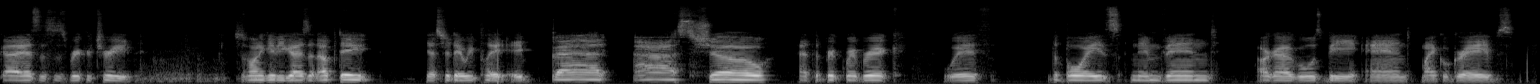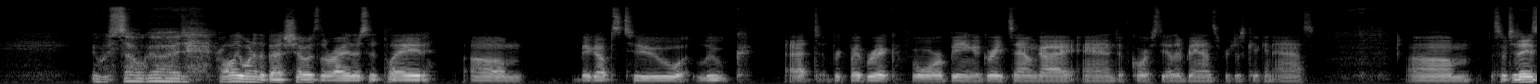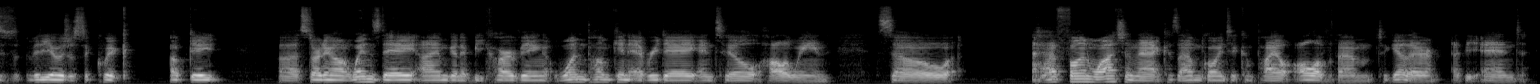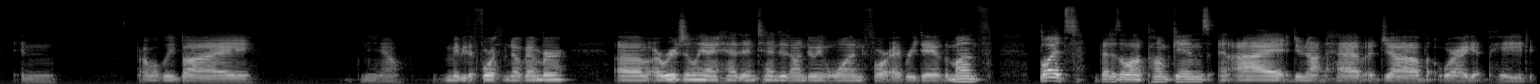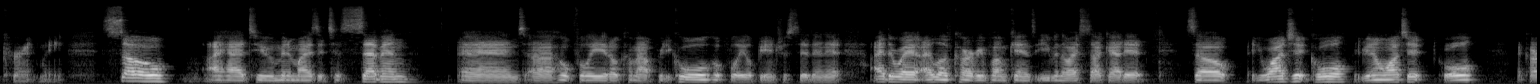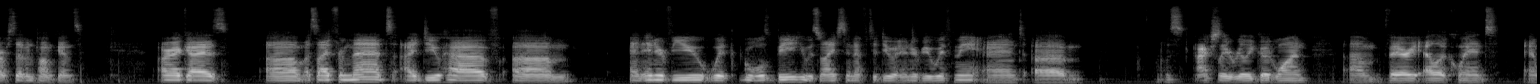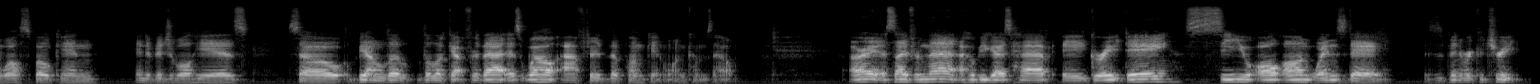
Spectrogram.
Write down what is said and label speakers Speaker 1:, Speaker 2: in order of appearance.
Speaker 1: Guys, this is Rikk R Treat. Just want to give you guys an update. Yesterday we played a bad ass show at the Brick by Brick with the boys Nim Vind, Argyle Goolsby, and Michale Graves. It was so good. Probably one of the best shows the Riders had played. Um, big ups to Luke at Brick by Brick for being a great sound guy, and of course the other bands for just kicking ass. Um, so today's video is just a quick update. Uh, starting on Wednesday, I'm going to be carving one pumpkin every day until Halloween. So have fun watching that because I'm going to compile all of them together at the end in probably by, you know, maybe the 4th of November. Um, originally, I had intended on doing one for every day of the month, but that is a lot of pumpkins, and I do not have a job where I get paid currently. So I had to minimize it to seven, and uh, hopefully it'll come out pretty cool. Hopefully you'll be interested in it. Either way, I love carving pumpkins, even though I suck at it. So if you watch it, cool. If you don't watch it, cool. I carved seven pumpkins. Alright guys, um, aside from that, I do have um, an interview with Goolsby. He was nice enough to do an interview with me, and um, it was actually a really good one. Um, very eloquent and well spoken individual he is. So be on the lookout for that as well after the pumpkin one comes out. Alright, aside from that, I hope you guys have a great day. See you all on Wednesday. This has been Rikk R Treat.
